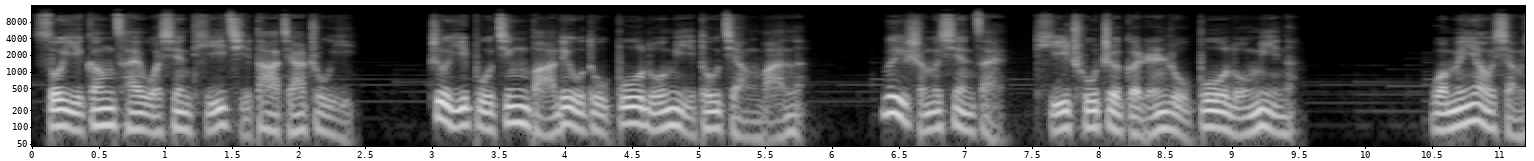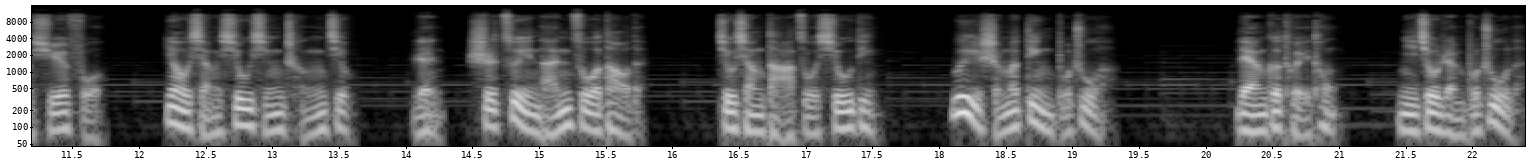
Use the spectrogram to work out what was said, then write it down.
所以刚才我先提起大家注意，这一部经把六度波罗蜜都讲完了，为什么现在提出这个忍辱波罗蜜呢？我们要想学佛，要想修行成就，忍是最难做到的，就像打坐修定，为什么定不住啊？两个腿痛，你就忍不住了，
